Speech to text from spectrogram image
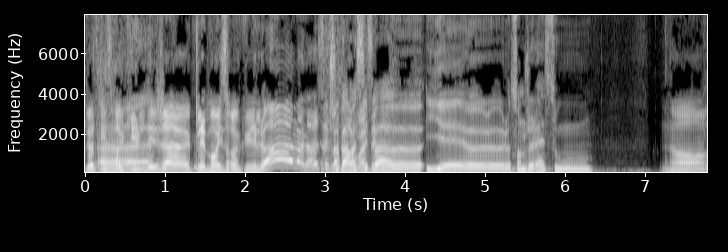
l'autre il se Euh, recule déjà. euh, Clément il se recule. Ah là là, c'est Je pas sais pas, pour moi, c'est c'est- pas euh, EA euh, Los Angeles ou? Non.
